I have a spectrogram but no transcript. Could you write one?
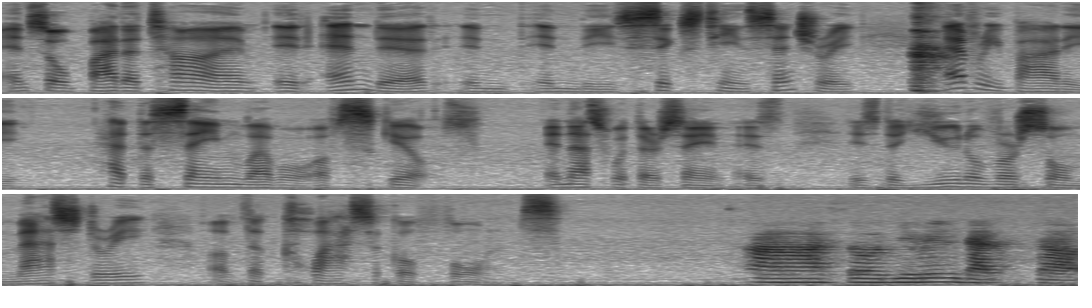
And so by the time it ended in, in the 16th century, everybody had the same level of skills. And that's what they're saying is is the universal mastery of the classical forms. Uh, so you mean that the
